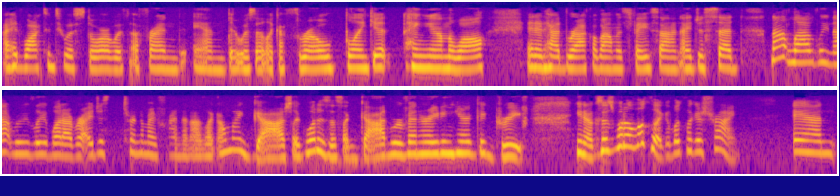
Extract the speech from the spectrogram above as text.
I had walked into a store with a friend, and there was a, like a throw blanket hanging on the wall, and it had Barack Obama's face on it. I just said, not loudly, not rudely, whatever. I just turned to my friend and I was like, oh my gosh, like what is this? A god we're venerating here? Good grief, you know, because that's what it looked like. It looked like a shrine. And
